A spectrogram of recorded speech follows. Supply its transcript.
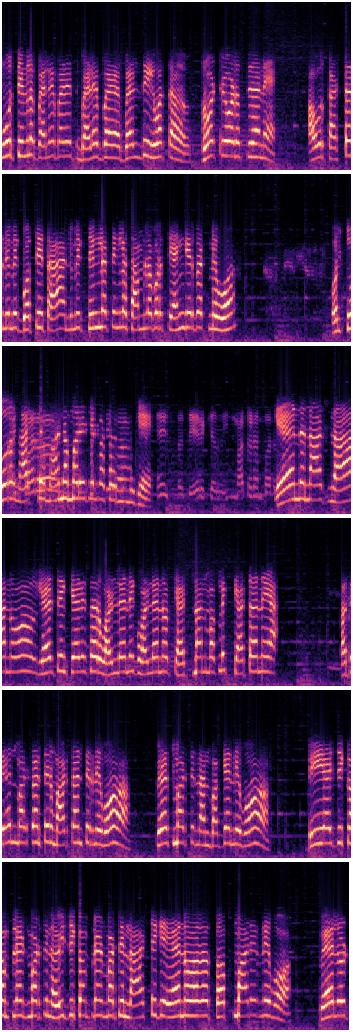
ಮೂರು ತಿಂಗಳು ಬೆಳೆ ಬೆಳೆ ಬೆಳೆ ಬೆಳೆದು ಇವತ್ತು ರೋಟ್ರಿ ಓಡಿಸ್ತಿದ್ದಾನೆ. ಅವ್ರ ಕಷ್ಟ ನಿಮಗೆ ಗೊತ್ತಿತ್ತಾ? ನಿಮಗೆ ತಿಂಗಳ ತಿಂಗಳ ಸಂಬಳ ಬರುತ್ತೆ. ಹೆಂಗಿರ್ಬೇಕು ನೀವು? ಒಂಚೂರು ನಾಚಿಕೆ ಮಾನ ಮರ್ಯಾದಿಲ್ವಾ ಸರ್ ನಿಮಗೆ? ಏನು ನಾ ನಾನು ಹೇಳ್ತೀನಿ ಕೇಳಿ ಸರ್, ಒಳ್ಳೆನಿಗೆ ಒಳ್ಳೆನೋ ಕೆಟ್ಟ ನನ್ನ ಮಕ್ಳಿಗೆ ಕೆಟ್ಟನೇ. ಅದೇನ್ ಮಾಡ್ಕೊಂತೀರಿ ಮಾಡ್ಕೊಂತೀರಿ ನೀವು? ಫೇಸ್ ಮಾಡ್ತೀರಿ ನನ್ನ ಬಗ್ಗೆ ನೀವು? ಡಿ ಐ ಜಿ ಕಂಪ್ಲೇಂಟ್ ಮಾಡ್ತೀನಿ ಐ ಜಿ ಕಂಪ್ಲೇಂಟ್ ಮಾಡ್ತೀನಿ ಲಾಸ್ಟಿಗೆ ಏನು ತಪ್ಪು ಮಾಡಿರಿ ನೀವು. ಬೇಲೂರು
